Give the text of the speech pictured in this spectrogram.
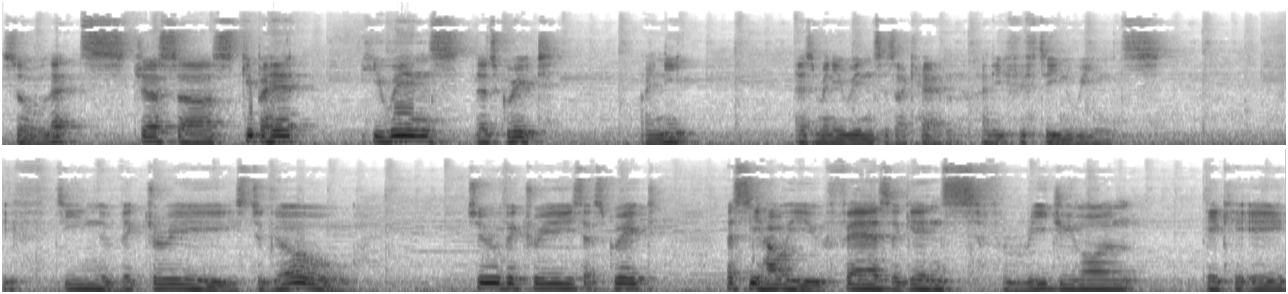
So let's just uh, skip ahead. He wins, that's great. I need as many wins as I can. I need 15 wins. 15 victories to go. Two victories, that's great. Let's see how he fares against Frigimon, aka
